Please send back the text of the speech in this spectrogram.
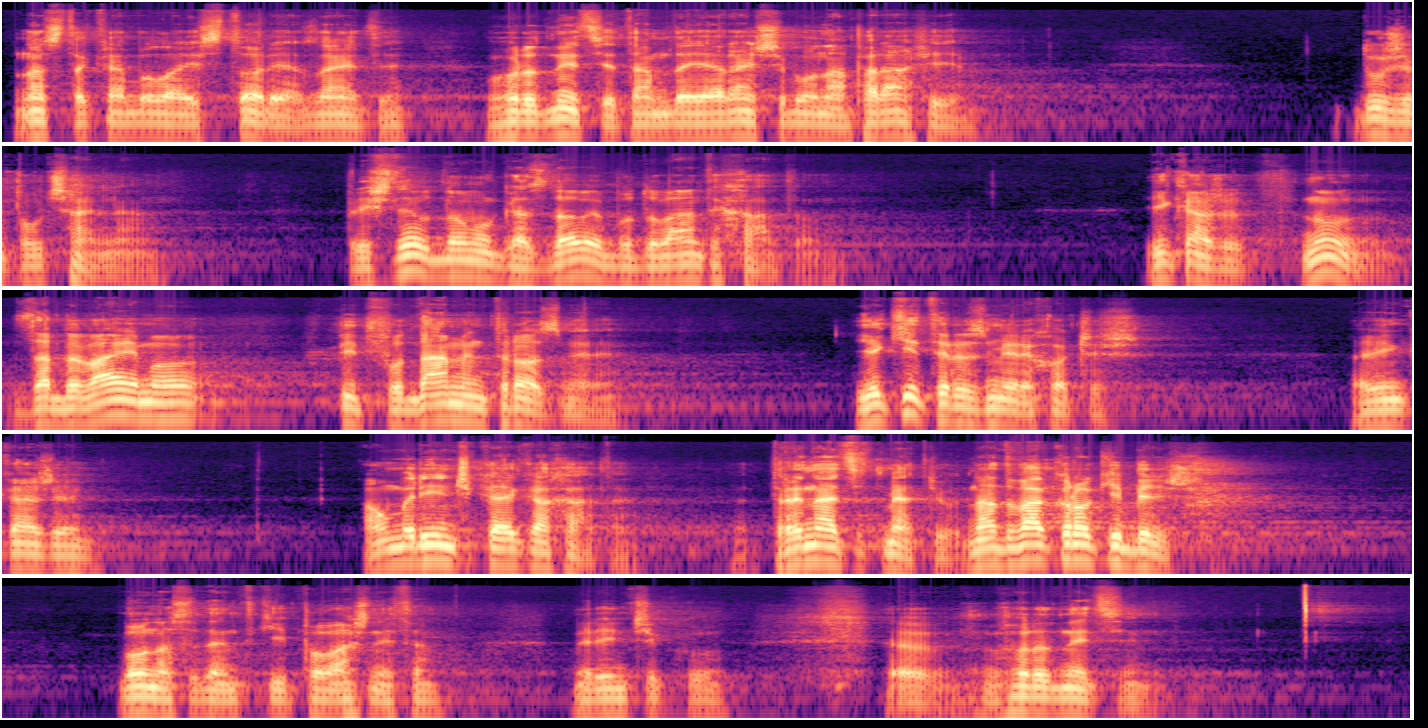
У нас така була історія, знаєте, в городниці, там, де я раніше був на парафії. Дуже повчальна. Прийшли в дому газдове будувати хату. І кажуть: ну, забиваємо під фундамент розміри. Які ти розміри хочеш? А він каже: а у Марінчика яка хата? 13 метрів, на два кроки більше. Був у нас один такий поважний там Марінчику е, в городниці.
